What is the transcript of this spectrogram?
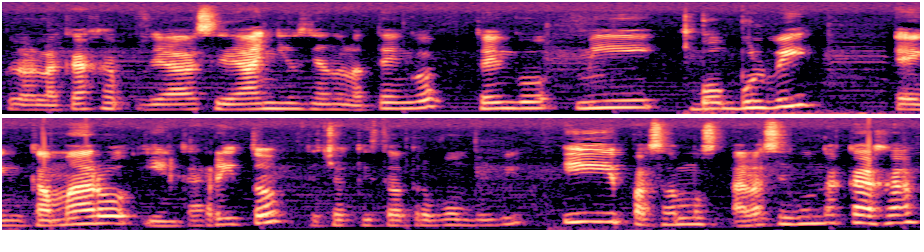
pero la caja pues ya hace años ya no la tengo. Tengo mi Bumblebee en Camaro y en carrito. De hecho aquí está otro Bumblebee. Y pasamos a la segunda caja.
